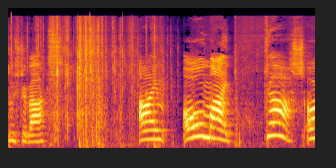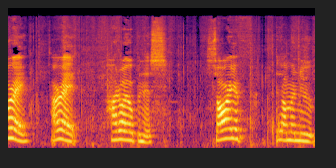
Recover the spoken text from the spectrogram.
booster box. I'm oh my gosh. All right. All right. How do I open this? Sorry if I'm a noob.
